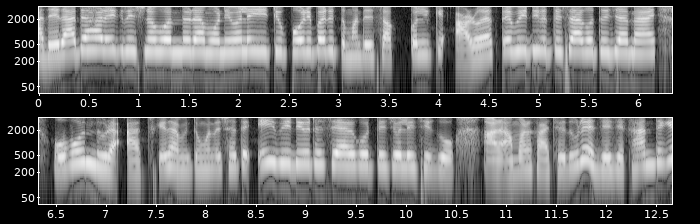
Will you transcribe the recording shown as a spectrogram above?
রাধে রাধে হরে কৃষ্ণ বন্ধুরা, মণিমালা ইউটিউব পরিবারে তোমাদের সকলকে আরও একটা ভিডিওতে স্বাগত জানাই। ও বন্ধুরা, আজকের আমি তোমাদের সাথে এই ভিডিওটা শেয়ার করতে চলেছি গো। আর আমার কাছে দূরে যে যেখান থেকে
